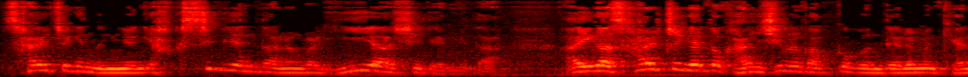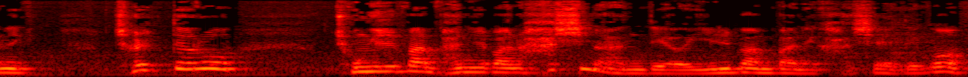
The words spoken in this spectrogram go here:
사회적인 능력이 학습이 된다는 걸 이해하셔야 됩니다. 아이가 사회적에도 관심을 갖고 본다면 걔는 절대로 종일반, 반일반을 하시면 안 돼요. 일반반에 가셔야 되고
